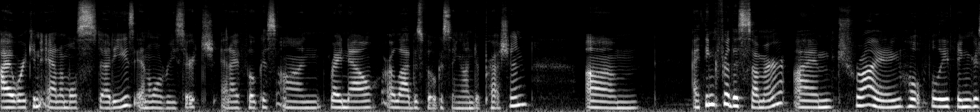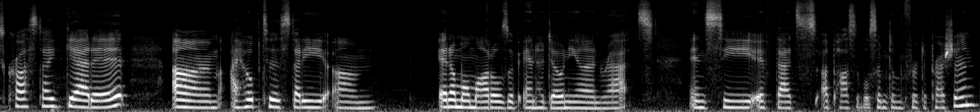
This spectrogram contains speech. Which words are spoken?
I work in animal studies, animal research, and I focus on, right now, our lab is focusing on depression. Um, I think for the summer, I'm trying, hopefully, fingers crossed, I get it. Um, I hope to study um, animal models of anhedonia in rats and see if that's a possible symptom for depression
